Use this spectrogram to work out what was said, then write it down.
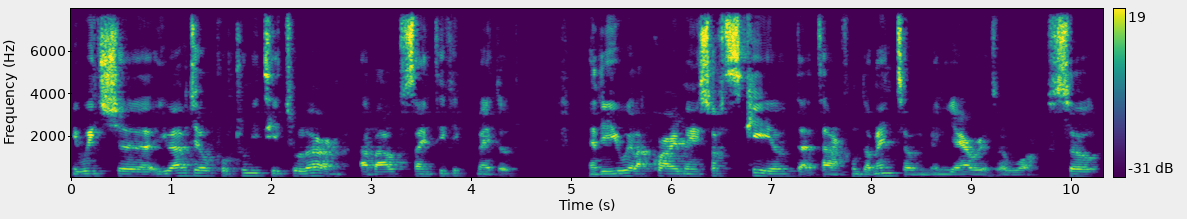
in which uh, you have the opportunity to learn about scientific method and you will acquire many soft skills that are fundamental in many areas of work. So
